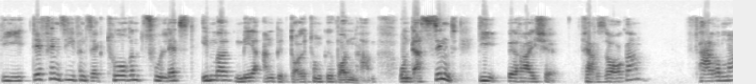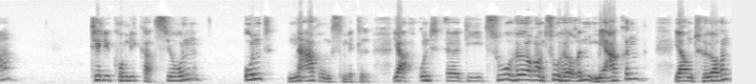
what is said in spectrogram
die defensiven Sektoren zuletzt immer mehr an Bedeutung gewonnen haben. Und das sind die Bereiche Versorger, Pharma, Telekommunikation und Nahrungsmittel. Ja, und äh, die Zuhörer und Zuhörerinnen merken, ja, und hören,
